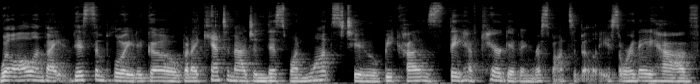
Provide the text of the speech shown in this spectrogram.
Well, I'll invite this employee to go, but I can't imagine this one wants to because they have caregiving responsibilities or they have,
